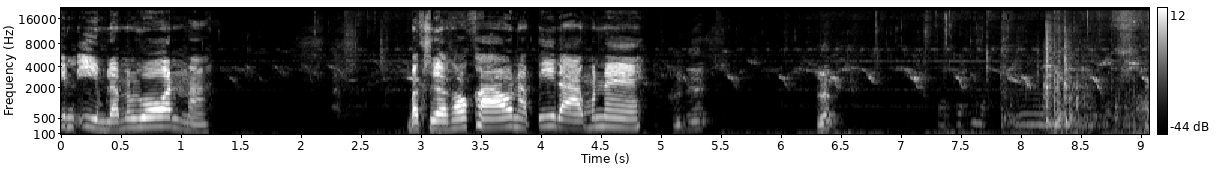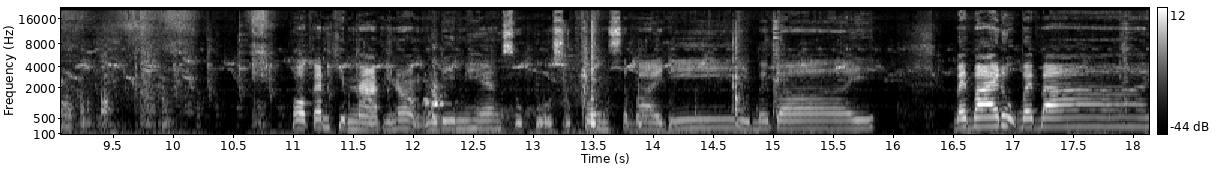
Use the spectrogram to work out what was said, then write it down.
กินอิ่มแล้วมันว่อนนะบักเสือขาวๆนะตีด่างมันแน่ขึ้นอีกขึ้นเอาพอกันคลิมหนาพี่น้องอยู่ดีมีแห้งสุขุสุขคนสบายดีบ๊ายบายบ๊ายบายลูกบ๊ายบาย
